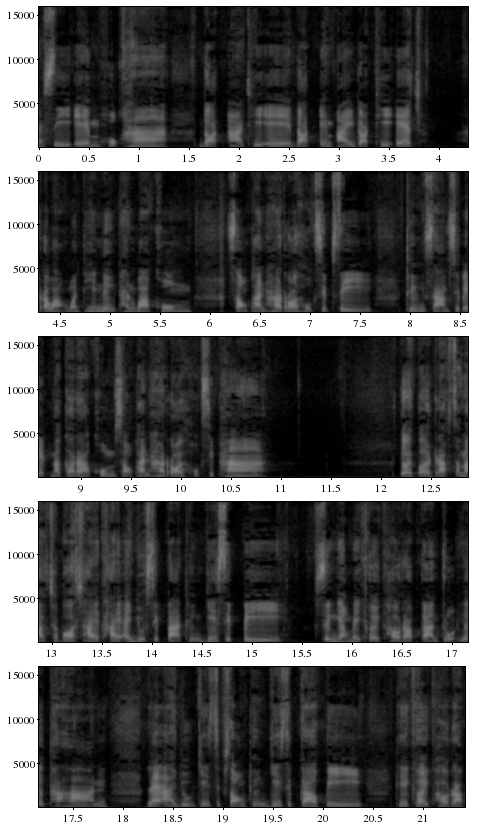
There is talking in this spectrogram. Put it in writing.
rcm65.rta.mi.th ระหว่างวันที่ 1 ธันวาคม 2564 ถึง 31 มกราคม 2565 โดยเปิดรับสมัครเฉพาะชายไทยอายุ 18-20 ปี ซึ่งยังไม่เคยเข้ารับการตรวจเลือกทหาร และอายุ 22-29 ปี ที่เคยเข้ารับ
